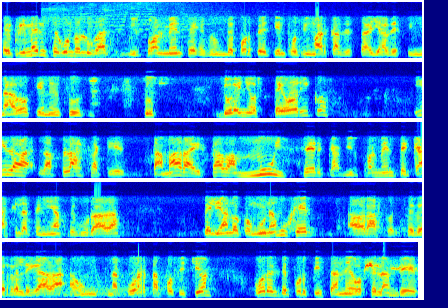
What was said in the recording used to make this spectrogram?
El primer y segundo lugar virtualmente es un deporte de tiempos y marcas, está ya designado, tienen sus, sus dueños teóricos y la, la plaza que Tamara estaba muy cerca, virtualmente casi la tenía asegurada, peleando con una mujer, ahora se ve relegada a una cuarta posición por el deportista neozelandés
